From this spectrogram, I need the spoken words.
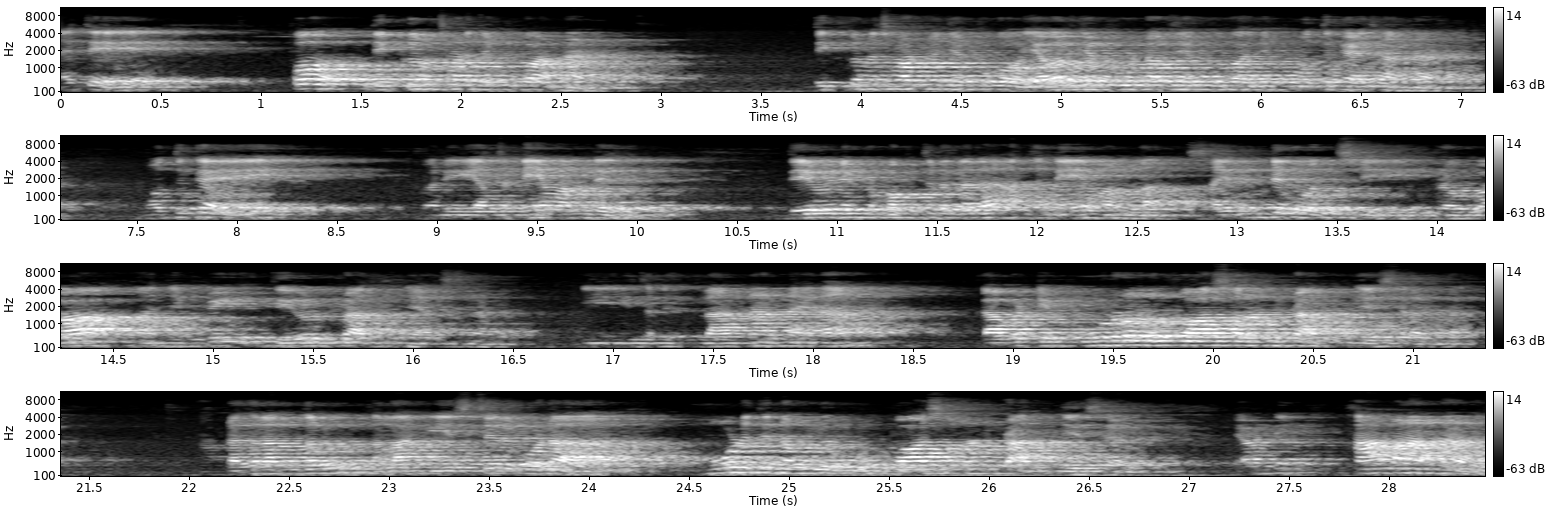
అయితే పో దిక్కున్న చోట చెప్పుకో అన్నాడు. దిక్కున్న చోట చెప్పుకో. ఎవరు చెప్పుకుంటావు చెప్పుకో అని చెప్పి ముద్దుకాయ అన్నాడు. ముద్దుకాయ మరి అతను ఏమనలేదు దేవుని యొక్క భక్తుడు కదా అతను ఏమనలా సైలెంట్గా వచ్చి ప్రభా అని చెప్పి దేవుడు ప్రార్థన చేస్తున్నాడు. ఈ ఇతను ఇట్లా అన్నాడు ఆయన కాబట్టి మూడు రోజులు ఉపవాసాలను ప్రార్థన చేశారంట. ప్రజలందరూ అలాగే ఎస్తేరు కూడా మూడు దినములు ఉపవాసం నుండి ప్రార్థన చేశాడు ఏమంటే హామన్ అన్నాడు.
